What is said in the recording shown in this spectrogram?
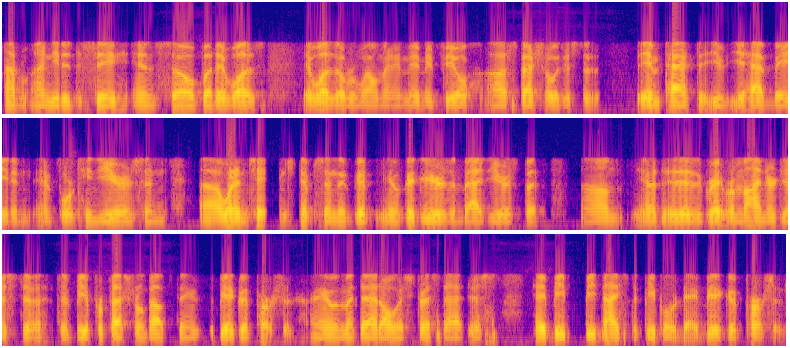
I'd, I needed to see, and so, but it was it was overwhelming. It made me feel uh, special, just the, the impact that you you have made in, in 14 years, and uh, winning championships in the good you know good years and bad years. But um, you know, it is a great reminder just to to be a professional about things, to be a good person. I know my dad always stressed that. Just hey, be be nice to people today, be a good person,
